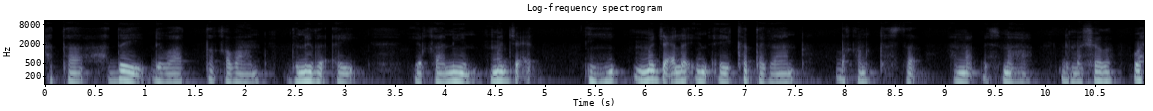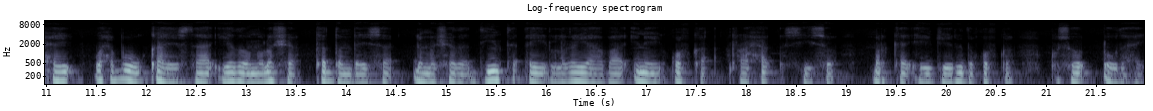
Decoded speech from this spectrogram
Xataa hadday dhibaato qabaan dunida ay yaqaaniin ma jecla in ay ka tagaan dhaqan kasta ama dhismaha dhimashada. Waxay waxbuu ka haystaa iyadoo nolosha ka dambeysa dhimashada. Diinta ay laga yaabaa inay qofka raaxo siiso marka ay geerida qofka ku soo dhowdahay.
